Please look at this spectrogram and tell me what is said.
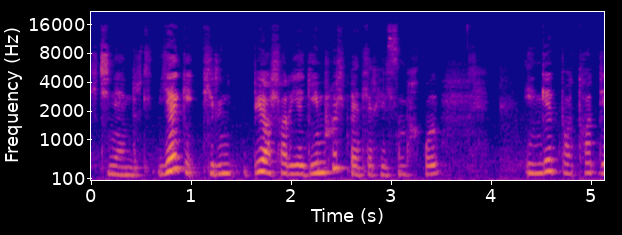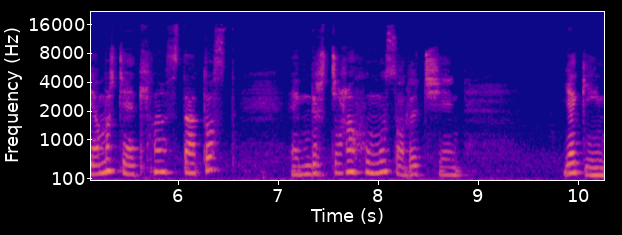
хичнээн амьдрал. Яг тэр би болохоор яг иймэрхүүл байдлаар хэлсэн байхгүй ингээд бодоход ямар ч адилхан статуст амьдарч байгаа хүмүүс одоо жишээ нь яг ийм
